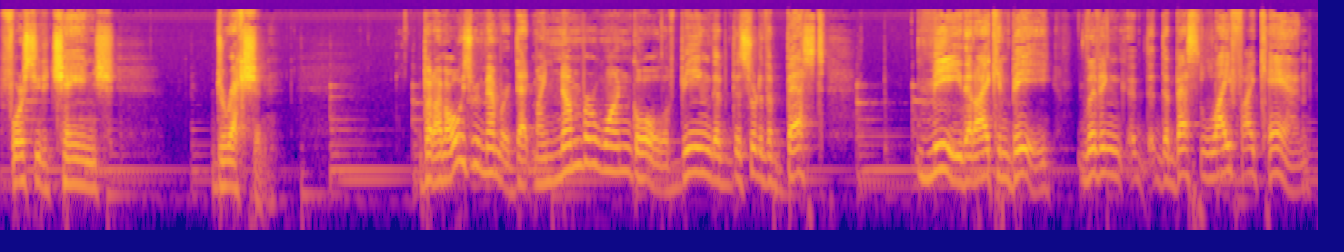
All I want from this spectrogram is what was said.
force you to change direction. But I've always remembered that my number one goal of being the, the sort of the best me that I can be, living the best life I can,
